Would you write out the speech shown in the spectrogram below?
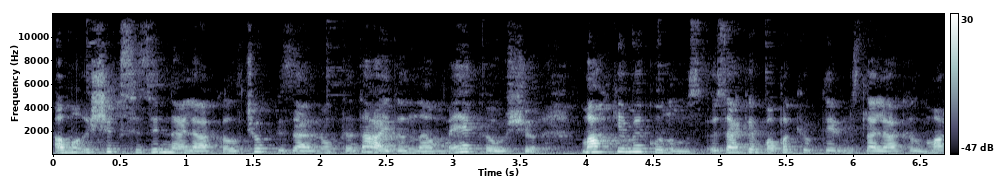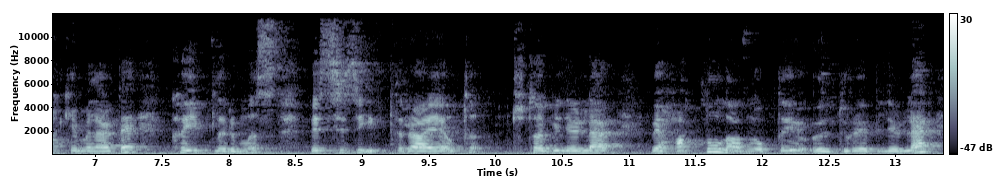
Ama ışık sizinle alakalı çok güzel noktada aydınlanmaya kavuşuyor. Mahkeme konumuz, özellikle baba köklerimizle alakalı mahkemelerde kayıplarımız ve sizi iftiraya tutabilirler ve haklı olan noktayı öldürebilirler.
